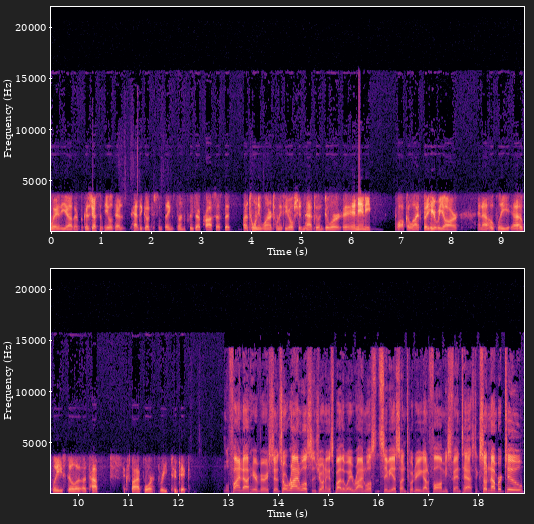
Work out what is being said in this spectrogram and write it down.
way or the other. Because Justin Fields has had to go through some things during the pre-draft process that a 21 or 23 year old shouldn't have to endure in any walk of life. But here we are, and uh, hopefully, uh, hopefully he's still a, a top six, five, four, three, two pick. We'll find out here very soon. So Ryan Wilson joining us, by the way. Ryan Wilson, CBS on Twitter. You got to follow him. He's fantastic. So number two,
